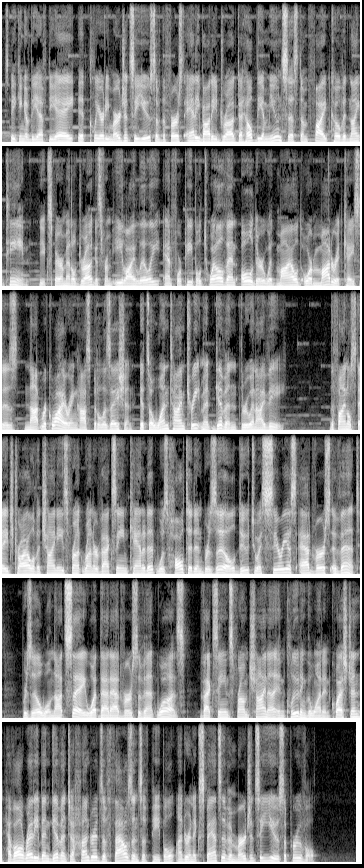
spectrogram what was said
Speaking of the FDA, it cleared emergency use of the first antibody drug to help the immune system fight COVID 19. The experimental drug is from Eli Lilly and for people 12 and older with mild or moderate cases not requiring hospitalization. It's a one time treatment given through an IV. The final stage trial of a Chinese front-runner vaccine candidate was halted in Brazil due to a serious adverse event. Brazil will not say what that adverse event was. Vaccines from China, including the one in question, have already been given to hundreds of thousands of people under an expansive emergency use approval.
